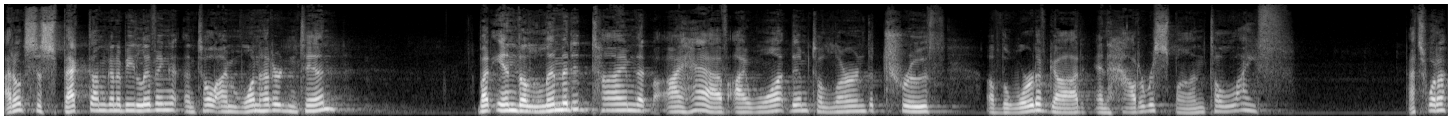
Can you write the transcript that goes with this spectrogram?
I don't suspect I'm going to be living until I'm 110. But in the limited time that I have, I want them to learn the truth of the Word of God and how to respond to life. That's what a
